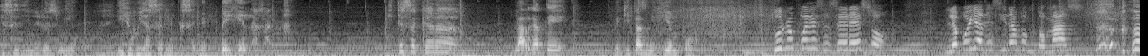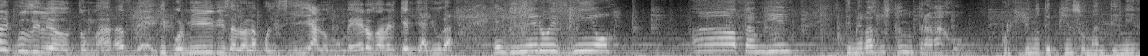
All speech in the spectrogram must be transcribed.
Ese dinero es mío y yo voy a hacer lo que se me pegue la gana. Quita esa cara. Lárgate. Me quitas mi tiempo. Tú no puedes hacer eso. Le voy a decir a don Tomás. Ay, pues dile a don Tomás. Y por mí díselo a la policía, a los bomberos, a ver quién te ayuda. El dinero es mío. Ah, también. Y te me vas buscando un trabajo, porque yo no te pienso mantener.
